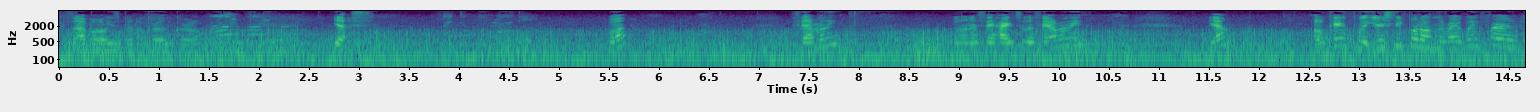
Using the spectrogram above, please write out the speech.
because i've always been a girly girl. Yes. What? Family? You want to say hi to the family? Yeah. Okay put your seatbelt on the right way first.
